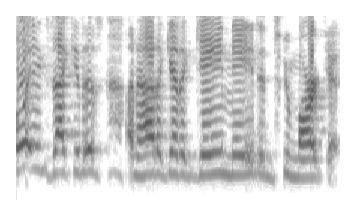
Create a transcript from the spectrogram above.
toy executives on how to get a game made into market.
